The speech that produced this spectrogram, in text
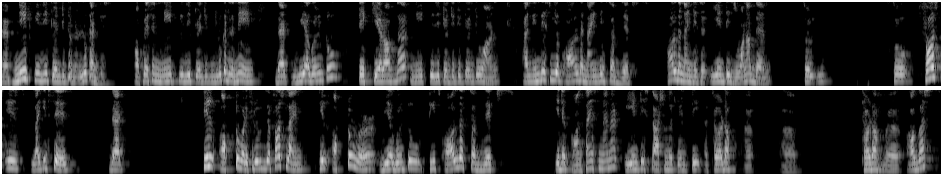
uh, NEET pg 2020 look at this. Operation NEET pg 2020 look at the name that we are going to take care of the NEET pg 2021 and in this we have all the 19 subjects. All the 19 ent is one of them. So, so first is like it says that till October, if you read the first line, till October, we are going to teach all the subjects in a concise manner. ENT starts on the 23rd uh, of uh, uh, 3rd of uh, August,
